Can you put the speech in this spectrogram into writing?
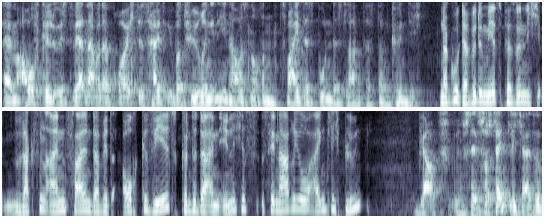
ähm, aufgelöst werden. Aber da bräuchte es halt über Thüringen hinaus noch ein zweites Bundesland, das dann kündigt. Na gut, da würde mir jetzt persönlich Sachsen einfallen, da wird auch gewählt. Könnte da ein ähnliches Szenario eigentlich blühen? Ja, selbstverständlich. Also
